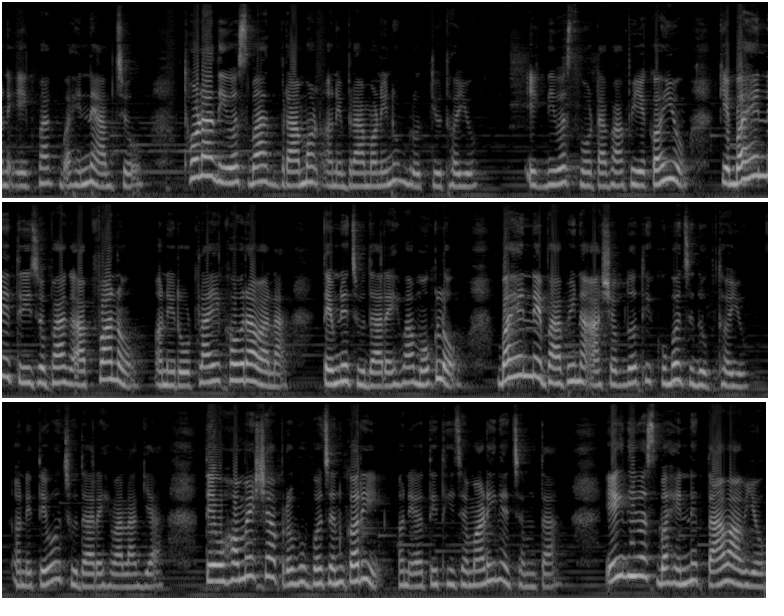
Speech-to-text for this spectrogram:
અને એક ભાગ બહેનને આપજો. થોડા દિવસ બાદ બ્રાહ્મણ અને બ્રાહ્મણીનું મૃત્યુ થયું. એક દિવસ મોટા ભાભીએ કહ્યું કે બહેનને ત્રીજો ભાગ આપવાનો અને રોટલાએ ખવરાવાના તેમને જુદા રહેવા મોકલો. બહેનને ભાભીના આ શબ્દોથી ખૂબ જ દુઃખ થયું અને તેઓ જુદા રહેવા લાગ્યા. તેઓ હંમેશા પ્રભુ ભજન કરી અને અતિથિ જમાડીને જમતા. એક દિવસ બહેનને તાવ આવ્યો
